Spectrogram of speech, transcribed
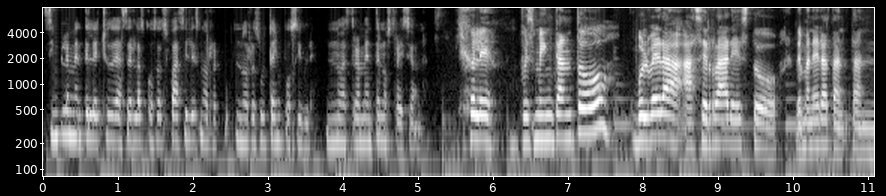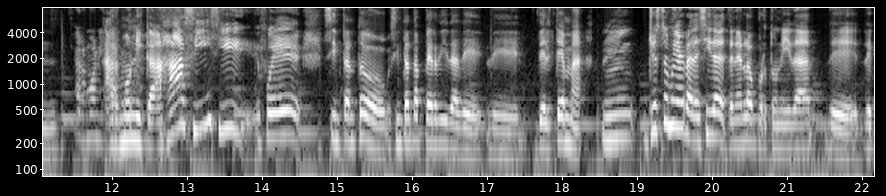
simplemente el hecho de hacer las cosas fáciles nos, re nos resulta imposible. Nuestra mente nos traiciona. Híjole, pues me encantó volver a, a cerrar esto de manera tan, tan armónica. Armónica, ajá, sí, sí, fue sin tanto, sin tanta pérdida de, de, del tema. Mm, yo estoy muy agradecida de tener la oportunidad de, de,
